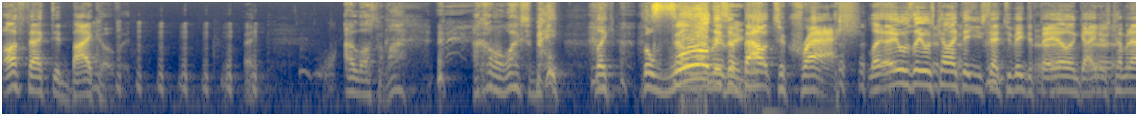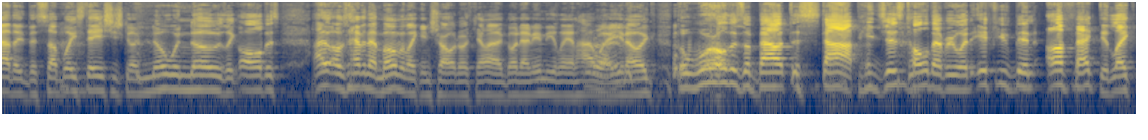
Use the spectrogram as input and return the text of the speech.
affected by COVID. Right? I lost my mind. I called my wife, said, "Babe, like the Sell world is about to crash." Like it was, it was kind of like that. You said too big to fail, and Geithner's coming out of the, the subway station. She's going, "No one knows." Like all this, I, I was having that moment, like in Charlotte, North Carolina, going down Indian Highway. Right. You know, like the world is about to stop. He just told everyone if you've been affected, like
